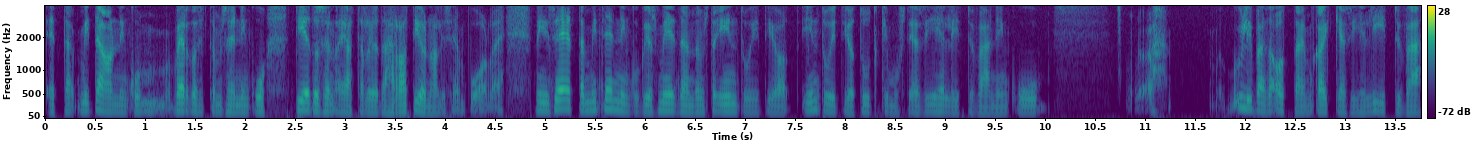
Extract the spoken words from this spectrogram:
että mitä on niin kuin, vertaisit tämmöiseen niin kuin, tietoisen ajattelun ja tähän rationaaliseen puoleen, niin se, että miten, niin kuin, jos mietitään tämmöistä intuitio, intuitiotutkimusta ja siihen liittyvää niin kuin, ylipäänsä ottaen kaikkea siihen liittyvää.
